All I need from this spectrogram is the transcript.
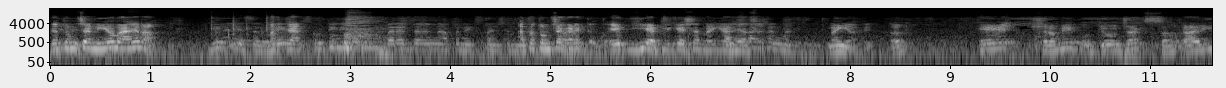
ते तुमचा नियम आहे ना? आता तुमच्याकडे एक ही ऍप्लिकेशन नाही आहे नाही आहे हे श्रमिक उद्योजक सहकारी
